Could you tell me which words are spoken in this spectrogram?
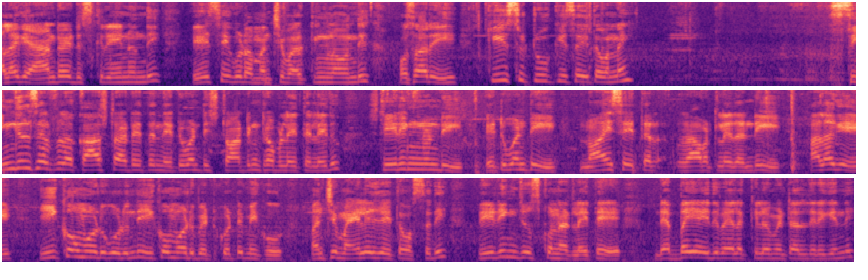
అలాగే ఆండ్రాయిడ్ స్క్రీన్ ఉంది. ఏసీ కూడా మంచి వర్కింగ్లో ఉంది. ఒకసారి కీస్ టూ కీస్ అయితే ఉన్నాయి. సింగిల్ సెల్ఫ్లో కార్ స్టార్ట్ అయితే ఎటువంటి స్టార్టింగ్ ట్రబుల్ అయితే లేదు. స్టీరింగ్ నుండి ఎటువంటి నాయిస్ అయితే రావట్లేదండి. అలాగే ఈకో మోడ్ కూడా ఉంది. ఈకో మోడ్ పెట్టుకుంటే మీకు మంచి మైలేజ్ అయితే వస్తుంది. రీడింగ్ చూసుకున్నట్లయితే డెబ్బై ఐదు వేల కిలోమీటర్లు తిరిగింది.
